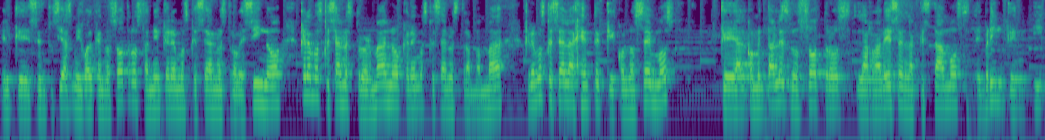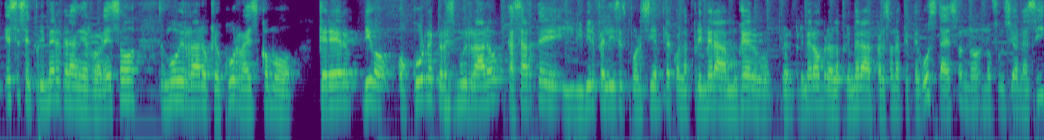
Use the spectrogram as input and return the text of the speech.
el que se entusiasme igual que nosotros, también queremos que sea nuestro vecino, queremos que sea nuestro hermano, queremos que sea nuestra mamá, queremos que sea la gente que conocemos que al comentarles nosotros la rareza en la que estamos, eh, brinquen. Y ese es el primer gran error. Eso es muy raro que ocurra. Es como querer, digo, ocurre, pero es muy raro casarte y vivir felices por siempre con la primera mujer o el primer hombre o la primera persona que te gusta. Eso no, no funciona así.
